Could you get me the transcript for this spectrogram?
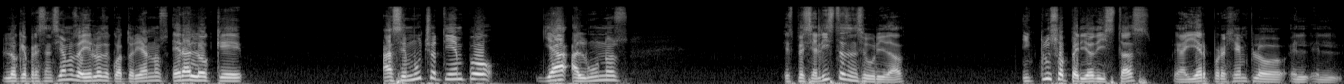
lo que presenciamos ayer los ecuatorianos, era lo que hace mucho tiempo ya algunos especialistas en seguridad, incluso periodistas, ayer por ejemplo el,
